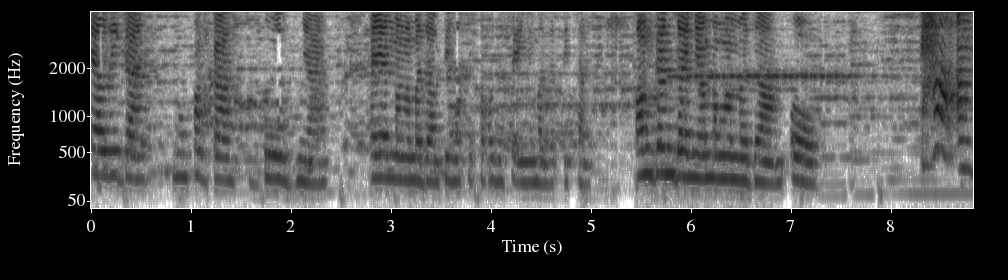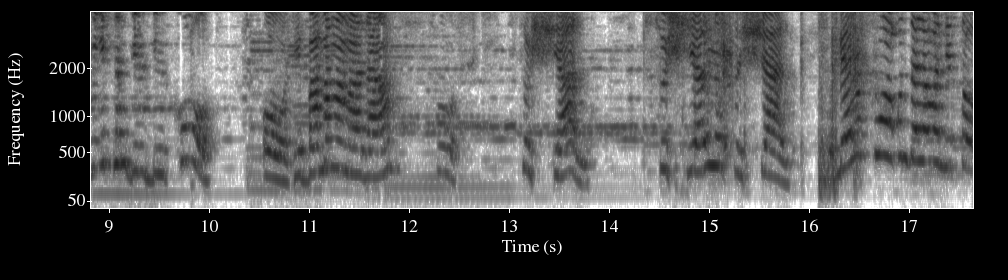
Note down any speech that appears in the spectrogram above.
elegant nung pagka-gold niya. Ayan mga madam, pinakita ko na sa inyo malapitan. Ang ganda niya mga madam. Oh. Ha! Ang liit ng bilbil ko. Oh, di ba mga madam? So, social. Social na social. Meron po akong dalawa nito.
